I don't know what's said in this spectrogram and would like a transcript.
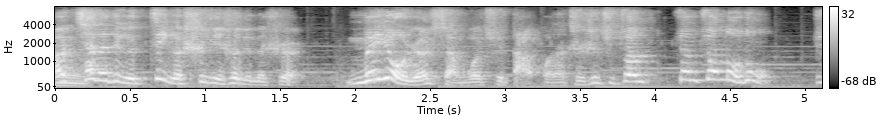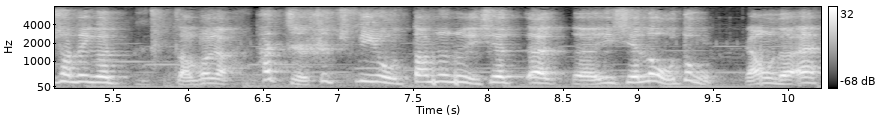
而现在这个这个世界设定的是，没有人想过去打破它，只是去钻钻钻漏洞。就像那个老高一样，他只是去利用当中的一些呃呃一些漏洞，然后呢，哎，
